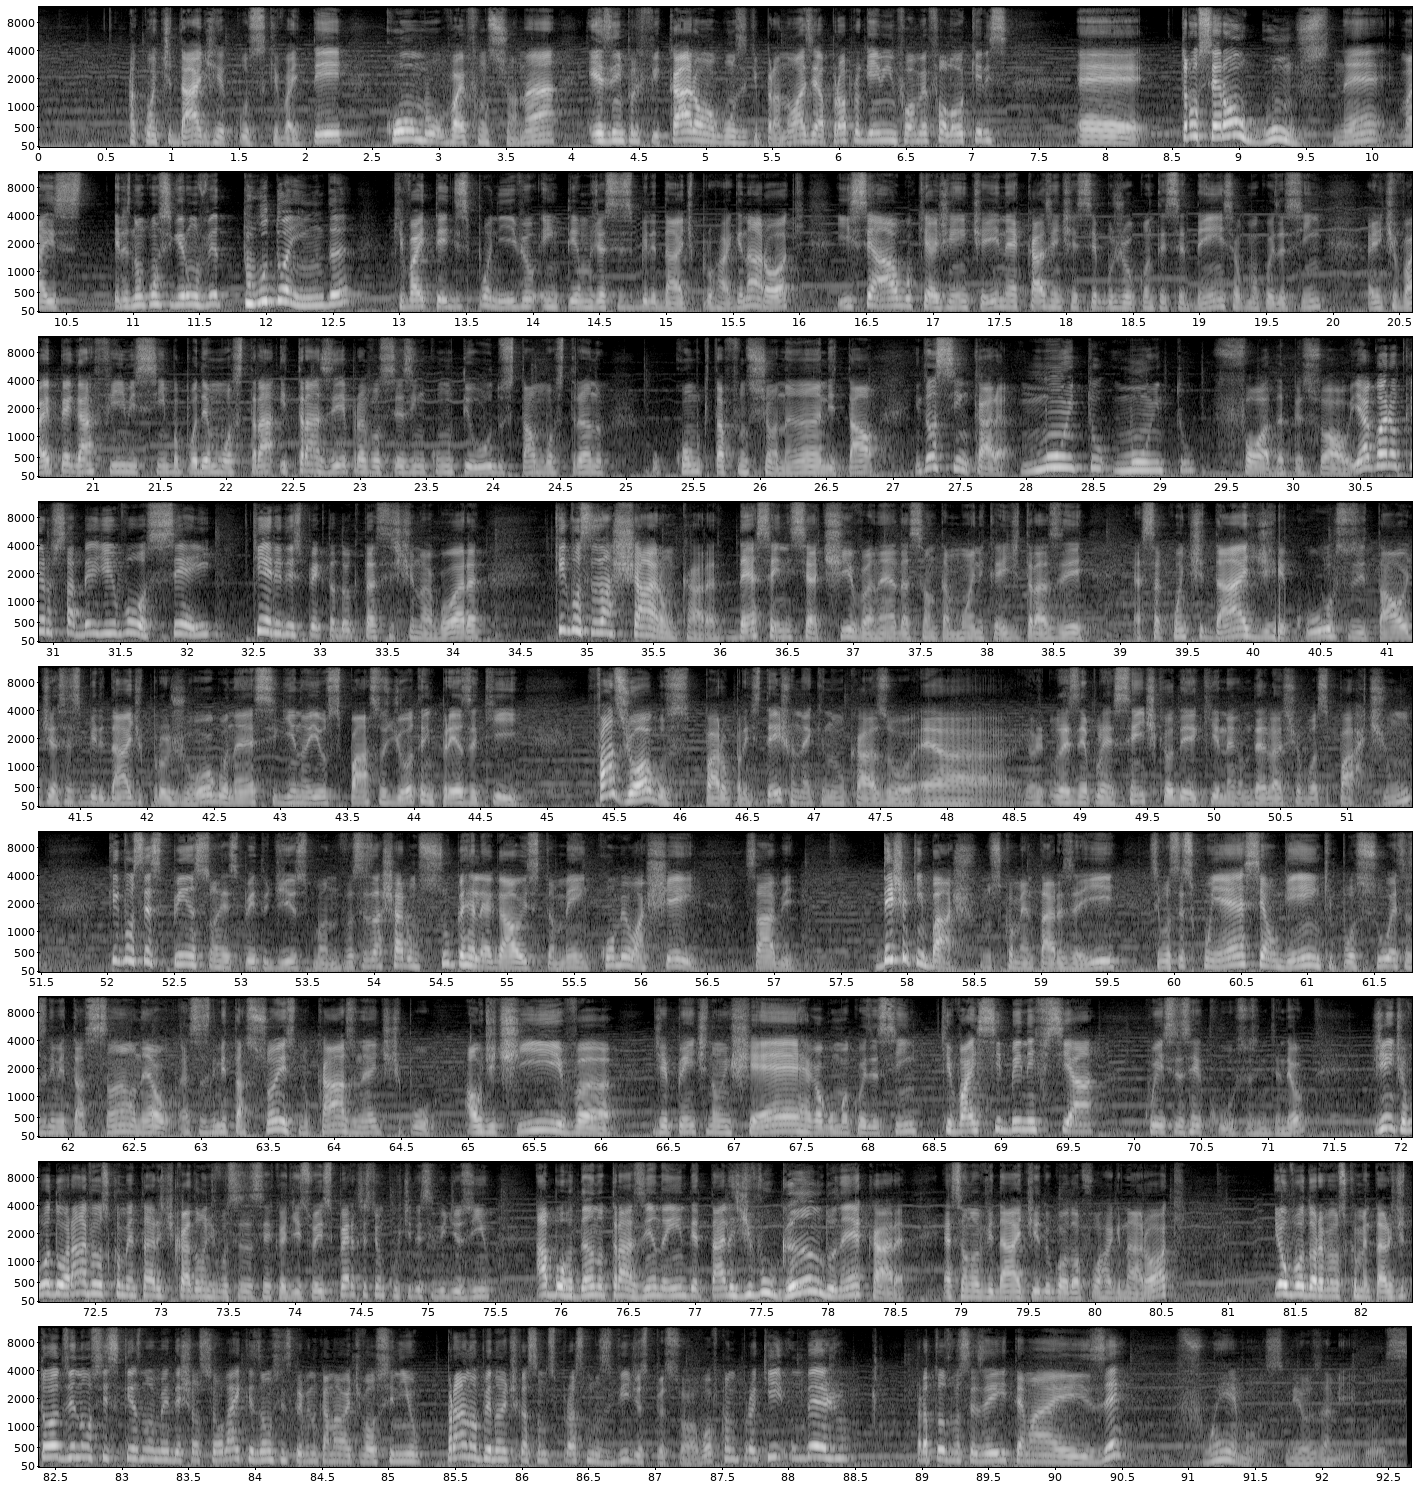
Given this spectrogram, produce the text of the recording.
a quantidade de recursos que vai ter, como vai funcionar, exemplificaram alguns aqui pra nós e a própria Game Informer falou que eles é, trouxeram alguns, né? Mas eles não conseguiram ver tudo ainda que vai ter disponível em termos de acessibilidade para o Ragnarok. Isso é algo que a gente aí, né, caso a gente receba o jogo com antecedência, alguma coisa assim, a gente vai pegar firme sim para poder mostrar e trazer para vocês em conteúdos tal, mostrando como que tá funcionando e tal. Então assim, cara, muito, muito foda, pessoal. E agora eu quero saber de você aí, querido espectador que tá assistindo agora, o que vocês acharam, cara, dessa iniciativa né, da Santa Mônica aí de trazer essa quantidade de recursos e tal, de acessibilidade pro jogo, né, seguindo aí os passos de outra empresa que faz jogos para o Playstation, né, que no caso é a, o exemplo recente que eu dei aqui, né, The Last of Us Part 1. O que vocês pensam a respeito disso, mano? Vocês acharam super legal isso também, como eu achei, sabe? Deixa aqui embaixo nos comentários aí se vocês conhecem alguém que possua essas limitações, né, essas limitações no caso, né, de tipo auditiva, de repente não enxerga, alguma coisa assim, que vai se beneficiar com esses recursos, entendeu? Gente, eu vou adorar ver os comentários de cada um de vocês acerca disso. Eu espero que vocês tenham curtido esse videozinho abordando, trazendo aí em detalhes, divulgando, né, cara, essa novidade do God of War Ragnarok. Eu vou adorar ver os comentários de todos e não se esqueça de deixar o seu likezão, se inscrever no canal e ativar o sininho pra não perder notificação dos próximos vídeos, pessoal. Vou ficando por aqui, um beijo pra todos vocês aí, até mais e fuemos, meus amigos.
